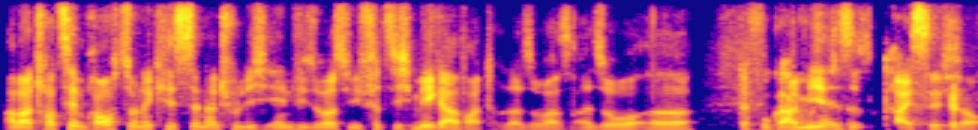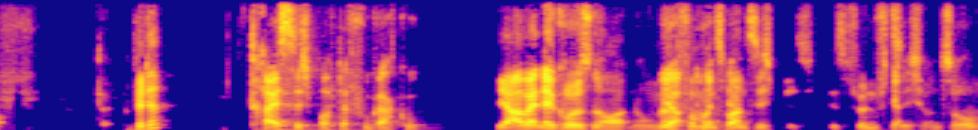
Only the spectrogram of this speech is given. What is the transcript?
aber trotzdem braucht so eine Kiste natürlich irgendwie sowas wie 40 Megawatt oder sowas. Also äh, bei mir ist es 30. Genau. Bitte? 30 braucht der Fugaku. Ja, aber in der Größenordnung, ne? Ja, 25 ja, ja. Bis, bis 50 und so,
